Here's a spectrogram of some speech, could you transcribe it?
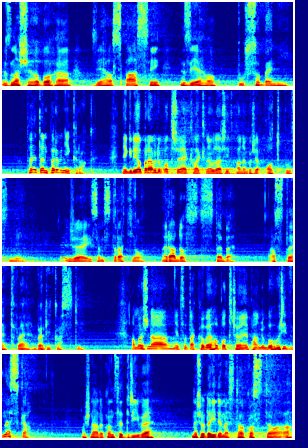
z našeho Boha, z jeho spásy, z jeho působení. To je ten první krok. Někdy opravdu potřebuje kleknout a říct, pane Bože, odpust mi, že jsem ztratil radost z tebe a z té tvé velikosti. A možná něco takového potřebujeme Pánu Bohu říct dneska. Možná dokonce dříve, než odejdeme z toho kostela a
